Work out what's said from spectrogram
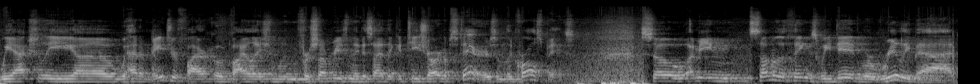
we actually uh, we had a major fire code violation when for some reason they decided they could teach art upstairs in the crawl space. So, I mean, some of the things we did were really bad.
